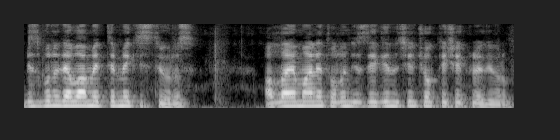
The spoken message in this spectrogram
Biz bunu devam ettirmek istiyoruz. Allah'a emanet olun. İzlediğiniz için çok teşekkür ediyorum.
